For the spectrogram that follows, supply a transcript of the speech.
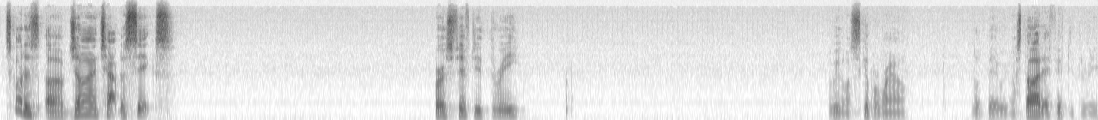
let's go to uh, John chapter 6, verse 53 we're going to skip around a little bit. We're going to start at 53.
